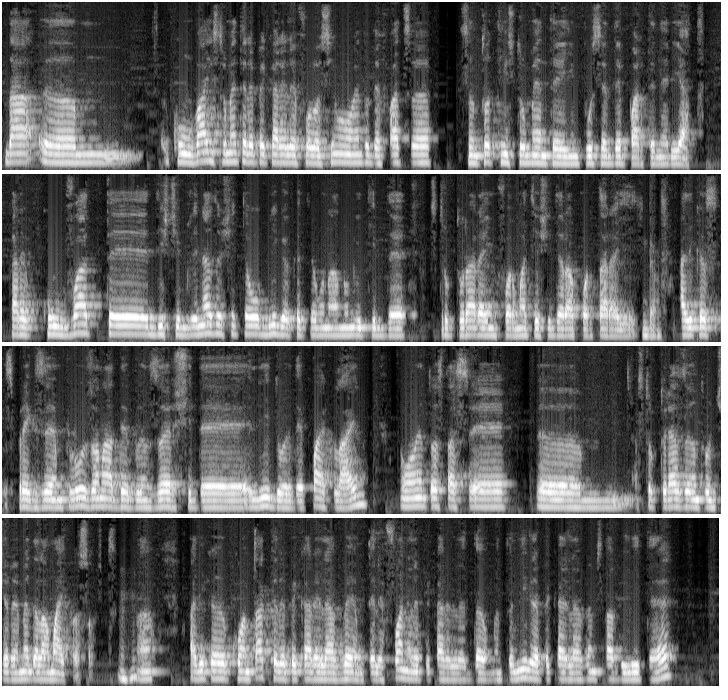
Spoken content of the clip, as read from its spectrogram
Dar um, cumva instrumentele pe care le folosim în momentul de față sunt tot instrumente impuse de parteneriat care cumva te disciplinează și te obligă către un anumit tip de structurare a informației și de raportarea ei. Da. Adică, spre exemplu, zona de vânzări și de lead de pipeline, în momentul ăsta se structurează într-un CRM de la Microsoft. Uh-huh. Da? Adică contactele pe care le avem, telefoanele pe care le dăm, întâlnirile pe care le avem stabilite,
